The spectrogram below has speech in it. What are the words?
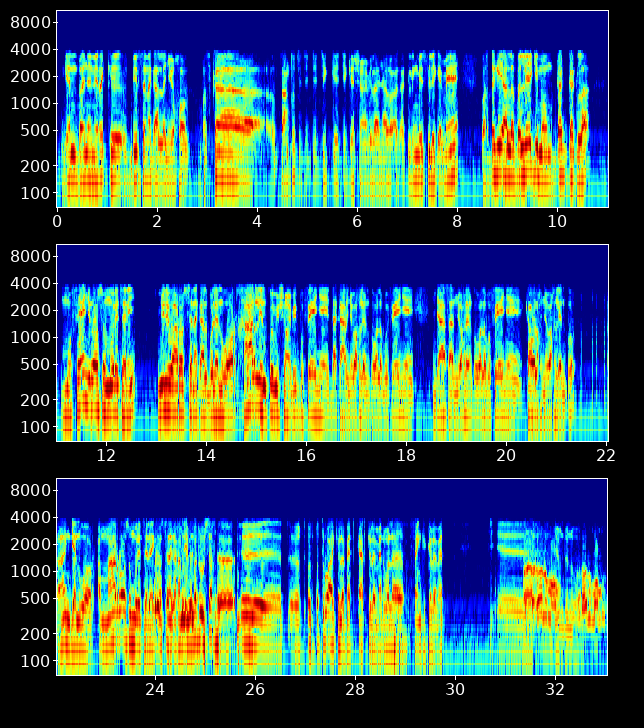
ngeen bañ a ni rek euh, biir Sénégal la ñuy xool parce que euh, sànq ci ci ci ci question bi laa ñaaw ak ak li nga ma expliqué mais wax dëgg yàlla ba léegi moom gag-gag la mu feeñ Rosso Mauritanie ñu ni waa Rosso Sénégal bu leen woor xaar leen commission bi bu feeñee Dakar ñu wax leen ko wala bu feeñee Ndiassane ñu wax leen ko wala bu feeñee Kaolack ñu wax leen ko ah ngeen woor am maa Rosso Mauritanie ak Rosso Sénégal xam ne matul sax euh, trois kilomètres quatre kilomètres wala cinq kilomètres. ci euh, waaw loolu moom ñoom duñu woor. loolu moom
